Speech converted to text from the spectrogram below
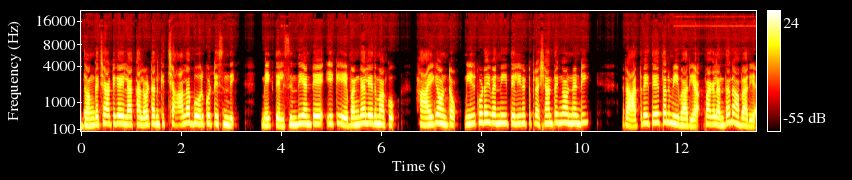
దొంగచాటుగా ఇలా కలవటానికి చాలా బోరు కొట్టేసింది. మీకు తెలిసింది అంటే ఇక ఏ భంగా లేదు మాకు. హాయిగా ఉంటాం. మీరు కూడా ఇవన్నీ తెలియనట్టు ప్రశాంతంగా ఉండండి. రాత్రైతే తను మీ భార్య పగలంతా నా భార్య.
